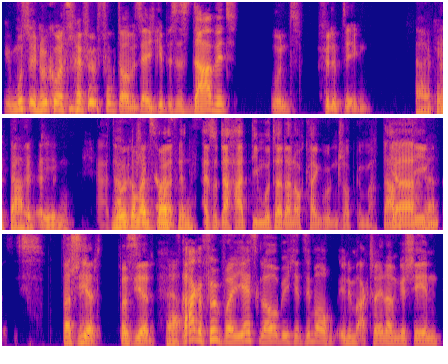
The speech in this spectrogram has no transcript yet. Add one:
ich muss euch 0,25 Punkte auf, es gibt. Es ist David und Philipp Degen. Ja, Okay, David Degen. Ja, David klingt 0,25. aber- Also da hat die Mutter dann auch keinen guten Job gemacht. David Ja. Degen, Ja. das ist Passiert, passiert. Ja. Frage 5, weil jetzt glaube ich, jetzt sind wir auch in einem aktuelleren Geschehen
